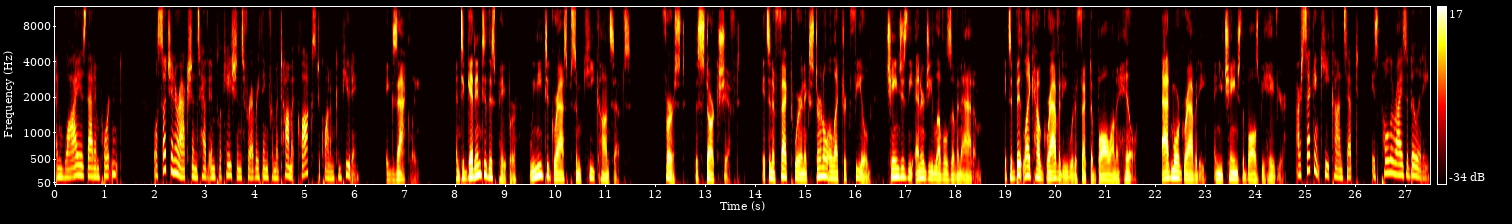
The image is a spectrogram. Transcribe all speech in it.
And why is that important? Well, such interactions have implications for everything from atomic clocks to quantum computing. Exactly. And to get into this paper, we need to grasp some key concepts. First, the Stark shift. It's an effect where an external electric field changes the energy levels of an atom. It's a bit like how gravity would affect a ball on a hill. Add more gravity, and you change the ball's behavior. Our second key concept is polarizability.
